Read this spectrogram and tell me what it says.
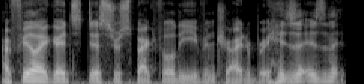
I feel like it's disrespectful to even try to break. Is isn't it?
